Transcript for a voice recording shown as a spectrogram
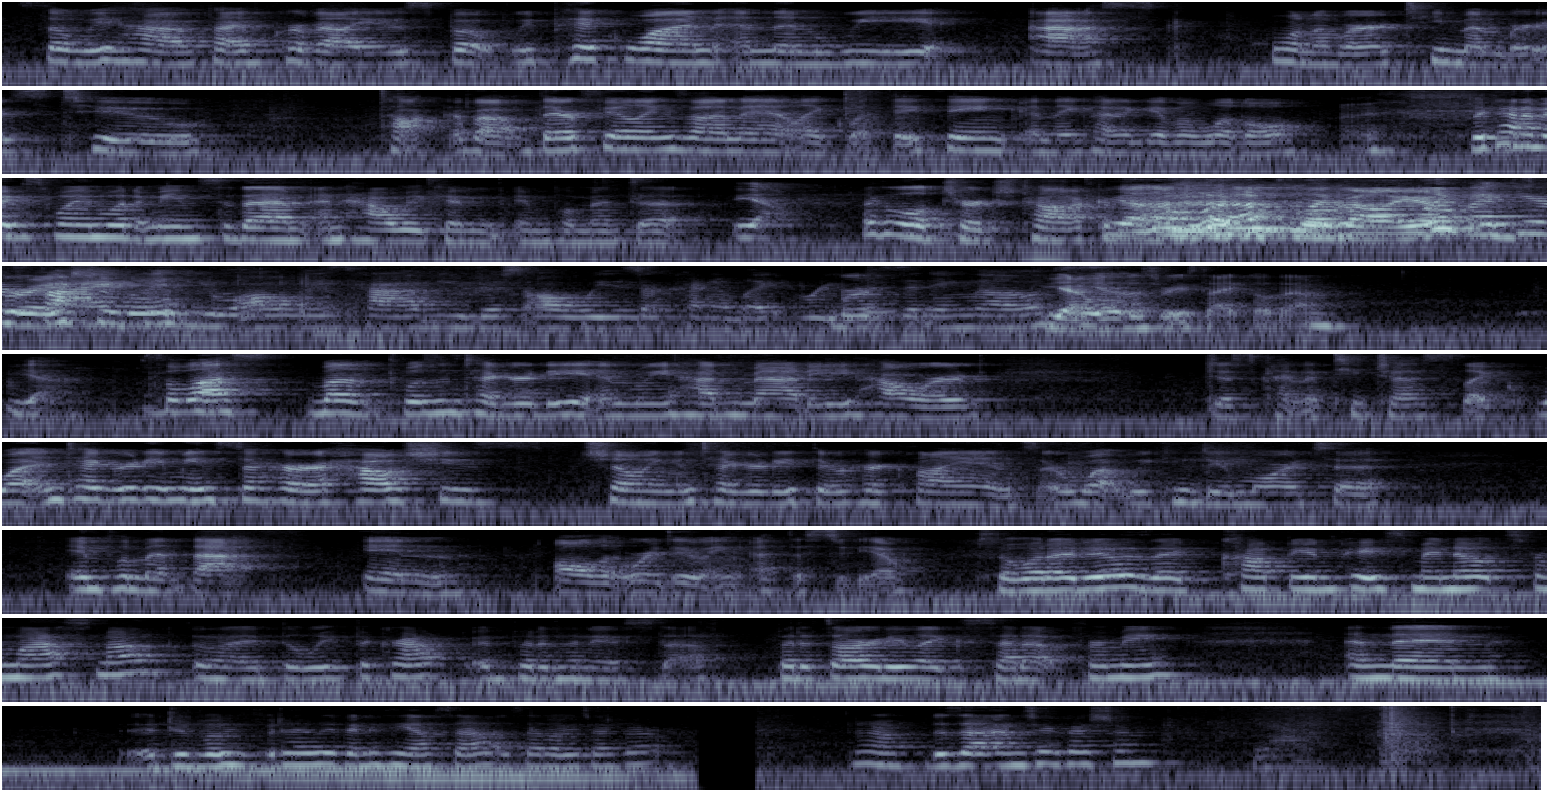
So we have five core values, but we pick one and then we ask one of our team members to talk about their feelings on it, like what they think, and they kind of give a little, They kind of explain what it means to them and how we can implement it. yeah, Like a little church talk about Yeah. core value. Like your five Inspirational. that you always have, you just always are kind of like revisiting those. Yeah, Yeah. we'll just recycle them. yeah. So last month was integrity, and we had Maddie Howard just kind of teach us like what integrity means to her, how she's showing integrity through her clients, or what we can do more to implement that in all that we're doing at the studio. So what I do is I copy and paste my notes from last month and I delete the crap and put in the new stuff. But it's already like set up for me. And then did we did I leave anything else out? Is that all we talked about? I don't know. Does that answer your question?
